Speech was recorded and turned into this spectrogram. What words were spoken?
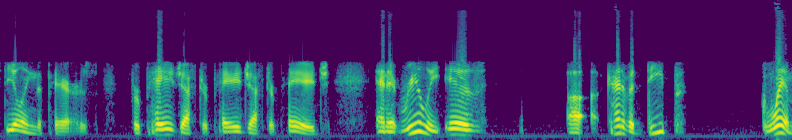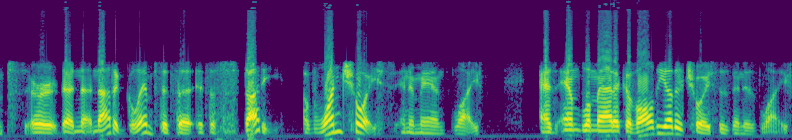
stealing the pears for page after page after page, and it really is uh, kind of a deep glimpse, or uh, n- not a glimpse. It's a it's a study of one choice in a man's life as emblematic of all the other choices in his life.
